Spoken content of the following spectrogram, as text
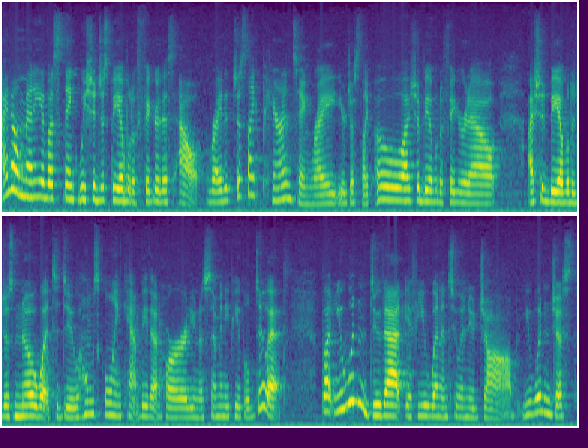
I know many of us think we should just be able to figure this out, right? It's just like parenting, right? You're just like, oh, I should be able to figure it out. I should be able to just know what to do. Homeschooling can't be that hard. You know, so many people do it. But you wouldn't do that if you went into a new job. You wouldn't just,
